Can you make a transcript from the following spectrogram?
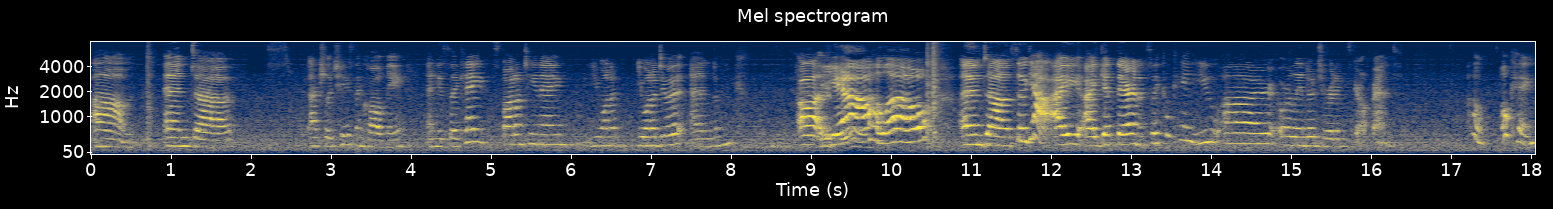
um, and uh, actually Chasyn called me, and he's like, "Hey, spot on TNA. You wanna you wanna do it?" And I'm like, uh, yeah, yeah. hello. And uh, so yeah, I I get there, and it's like, okay, you are Orlando Jordan's girlfriend. Oh, okay.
